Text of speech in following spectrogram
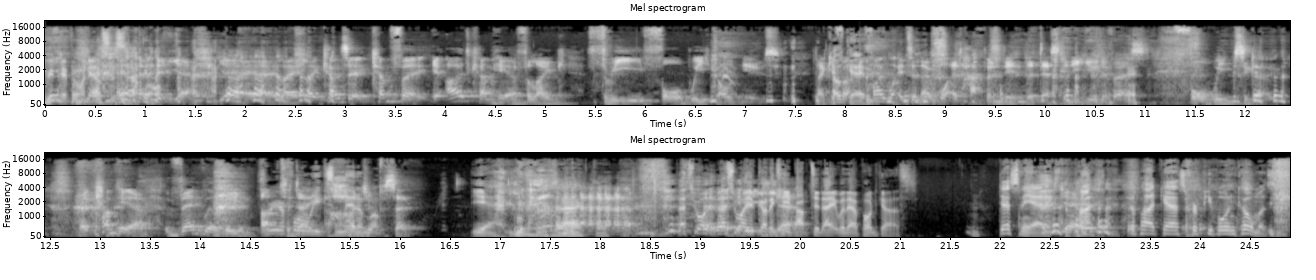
rip everyone else's stuff. yeah, yeah, yeah, yeah. Like, like come to come for. I'd come here for like three, four week old news. Like if, Okay. I, if I wanted to know what had happened in the Destiny universe four weeks ago, like come here, then we'll be Three or up to four date, weeks minimum. hundred percent. Yeah. Exactly. That's why. That's why you've got to keep up to date with our podcast. Destiny Addicts, Yeah. the, pod, the podcast for people in comas.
